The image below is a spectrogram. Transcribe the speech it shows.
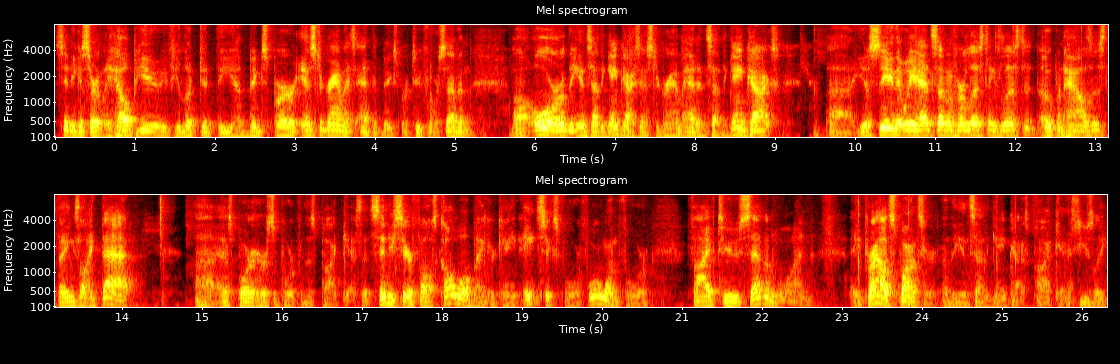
Cindy can certainly help you. If you looked at the uh, Big Spur Instagram, that's at the Big Spur 247, uh, or the Inside the Gamecocks Instagram at Inside the Gamecocks. Uh, you'll see that we had some of her listings listed, open houses, things like that, uh, as part of her support for this podcast. That's Cindy Searfoss, Coldwell Banker Caine, 864 414 5271 a proud sponsor of the Inside the Gamecocks podcast. Usually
